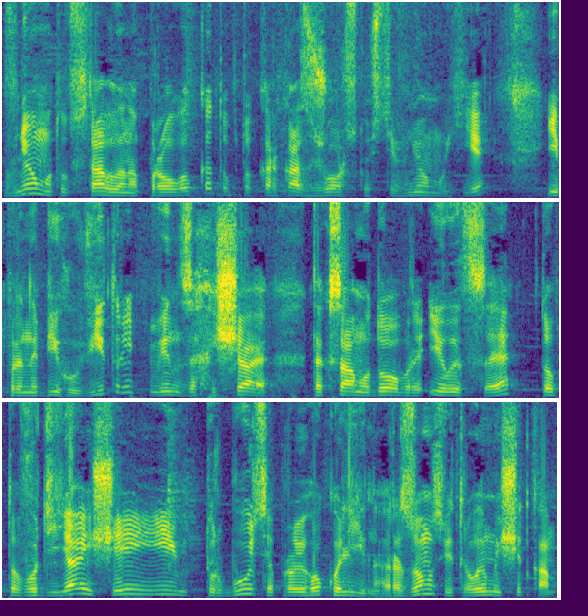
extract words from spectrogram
В ньому тут вставлена проволока, тобто каркас жорсткості в ньому є. І при набігу вітрі він захищає так само добре і лице, тобто водія ще і турбується про його коліна разом з вітровими щитками.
